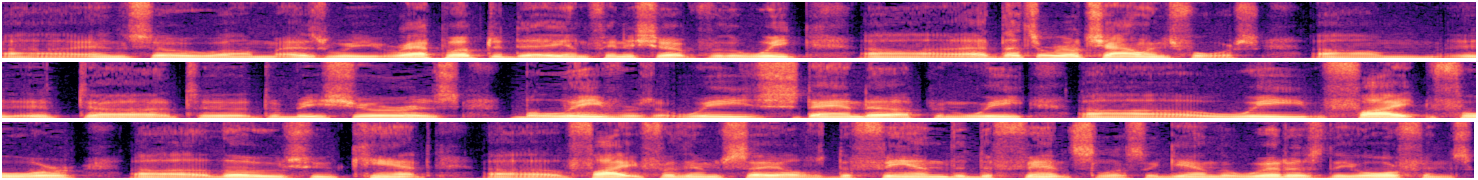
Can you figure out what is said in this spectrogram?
Uh, and so, um, as we wrap up today and finish up for the week, uh, that, that's a real challenge for us. Um, it, it uh, to to be sure as believers that we stand up and we uh, we fight for uh, those who can't fight for themselves, defend the defenseless. Again, the widows, the orphans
